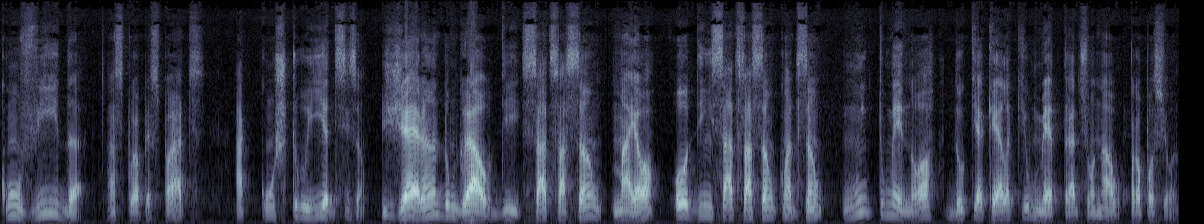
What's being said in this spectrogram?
convida as próprias partes a construir a decisão, gerando um grau de satisfação maior ou de insatisfação com a decisão muito menor do que aquela que o método tradicional proporciona.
